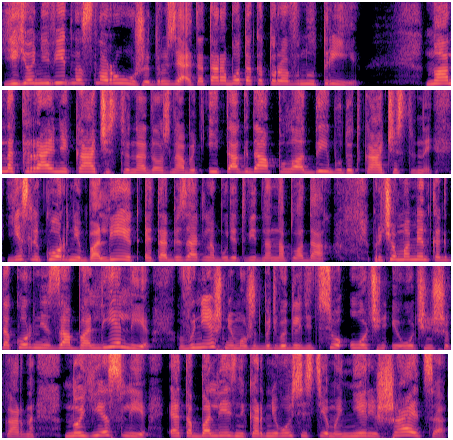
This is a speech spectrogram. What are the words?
Ее не видно снаружи, друзья. Это та работа, которая внутри но она крайне качественная должна быть, и тогда плоды будут качественные. Если корни болеют, это обязательно будет видно на плодах. Причем момент, когда корни заболели, внешне, может быть, выглядит все очень и очень шикарно, но если эта болезнь корневой системы не решается,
